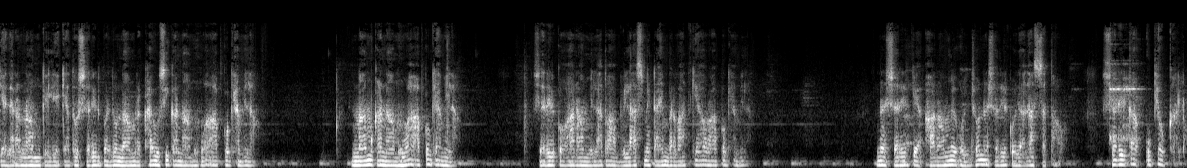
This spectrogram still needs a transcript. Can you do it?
किया, जरा नाम के लिए क्या तो शरीर पर जो नाम रखा है, उसी का नाम हुआ, आपको क्या मिला? नाम का नाम हुआ, आपको क्या मिला? शरीर को आराम मिला तो आप विलास में टाइम बर्बाद किया और आपको क्या मिला? न शरीर के आराम में उलझो, न शरीर को ज़्यादा सताओ। शरीर का उपयोग कर लो।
